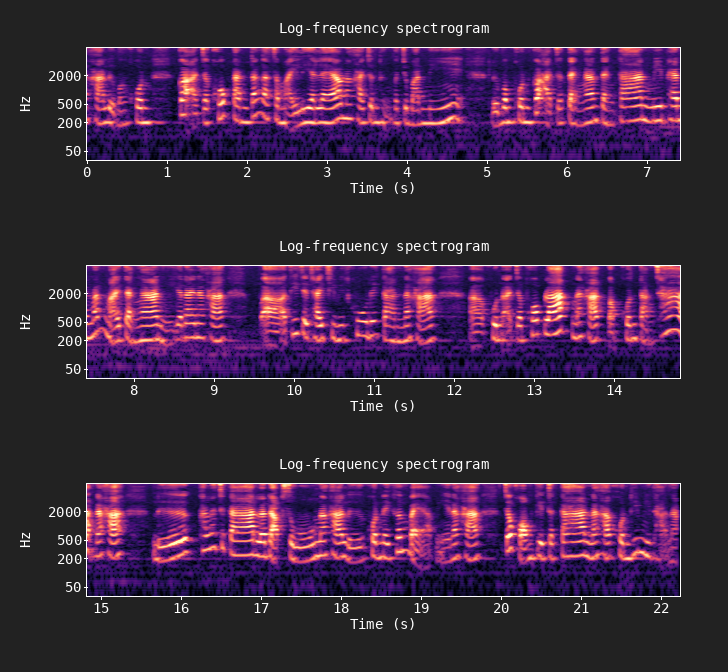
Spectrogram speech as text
นะคะ หรือบางคนก็อาจจะคบกันตั้งแต่สมัยเรียนแล้วนะคะ จนถึงปัจจุบันนี้ หรือบางคนก็อาจจะแต่งงานแต่งการมีแผนมั่นหมายแต่งงานอย่างนี้ก็ได้นะคะที่จะใช้ชีวิตคู่ด้วยกันนะคะ คุณอาจจะพบรักนะคะกับคนต่างชาตินะคะ หรือข้าราชการระดับสูงนะคะ หรือคนในเครื่องแบบอย่างนี้นะคะ เจ้าของกิจการนะคะ คนที่มีฐานะ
